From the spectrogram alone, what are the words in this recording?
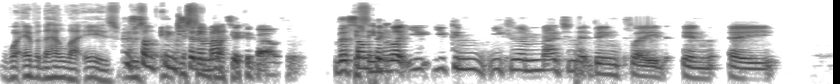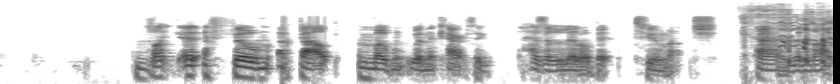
whatever the hell that is, There's was, something seemed like cinematic about it. There's something like- like you, you can you can imagine it being played in a like a, a film about a moment when the character has a little bit too much and the night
